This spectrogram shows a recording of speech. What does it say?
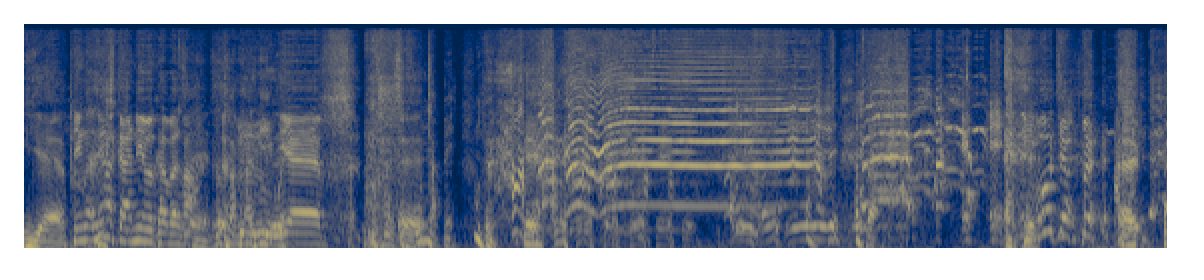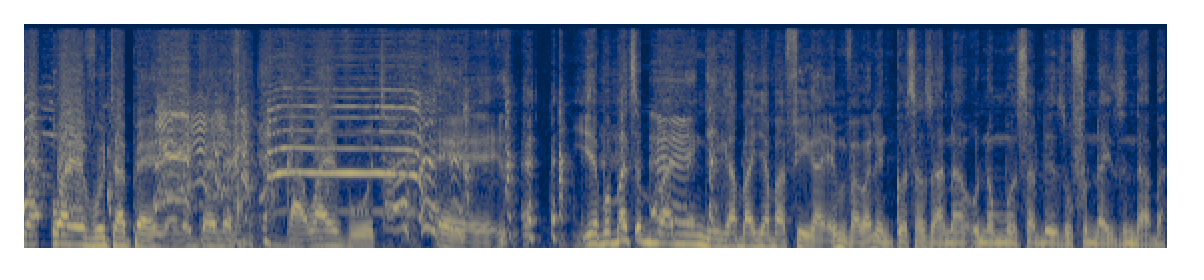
Yeah Ninga ningaganiwe khabazela. singaganiwe. Yep. sivutha be Uthe Eh, wa- wayevutha phela lempela ka wayevutha eh yebo bathe baningi abanye abafika emva kwalenkosazana unomusa bezofunda izindaba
